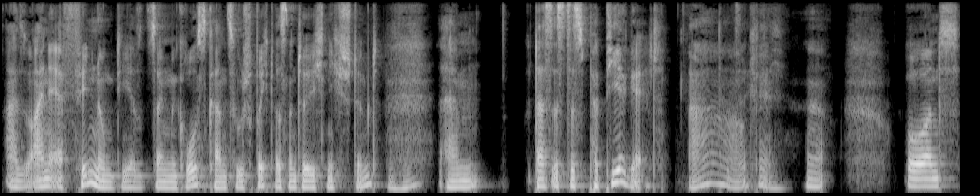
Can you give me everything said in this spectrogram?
also eine Erfindung, die er sozusagen mit Großkhan zuspricht, was natürlich nicht stimmt. Ähm, das ist das Papiergeld. Ah, okay. Ja. Und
